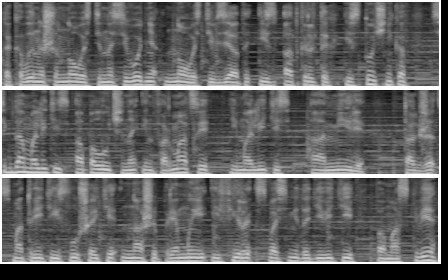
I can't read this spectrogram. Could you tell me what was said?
Таковы наши новости на сегодня. Новости взяты из открытых источников. Всегда молитесь о полученной информации и молитесь о мире. Также смотрите и слушайте наши прямые эфиры с 8 до 9 по Москве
